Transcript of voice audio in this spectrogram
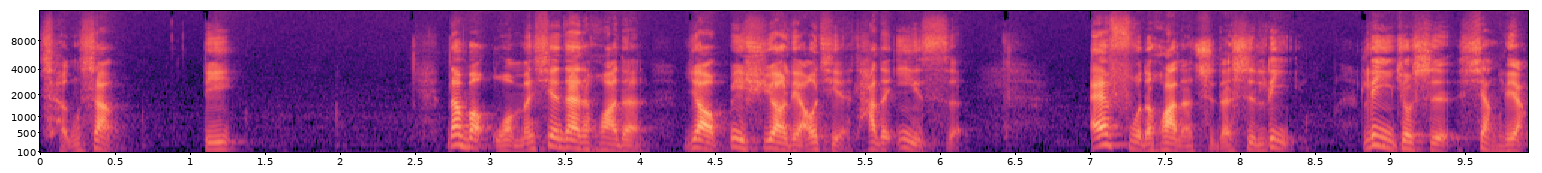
乘上 d。那么我们现在的话呢，要必须要了解它的意思。F 的话呢，指的是力，力就是向量。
